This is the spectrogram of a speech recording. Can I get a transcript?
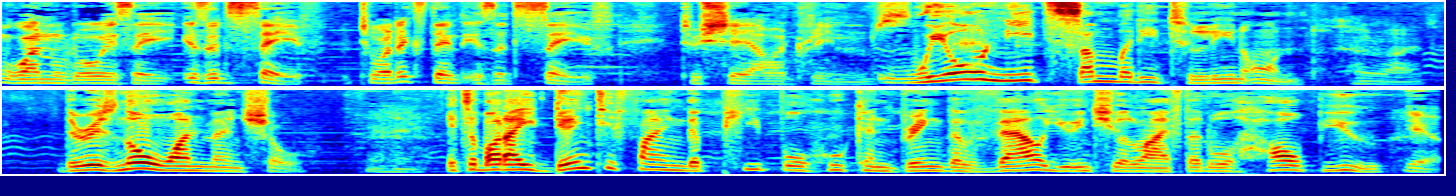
one would always say, is it safe? To what extent is it safe to share our dreams? We all need somebody to lean on. All right. There is no one man show. Mm-hmm. It's about identifying the people who can bring the value into your life that will help you Yeah.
